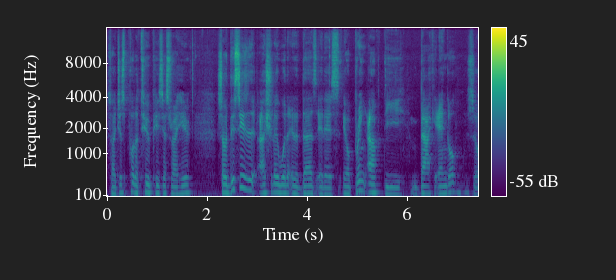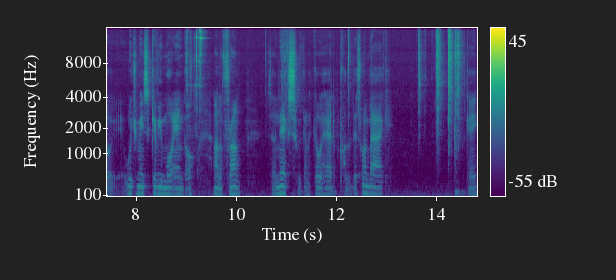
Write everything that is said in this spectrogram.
So I just put the two pieces right here so this is actually what it does. It is it will bring up the back angle so which means give you more angle on the front. So next we're gonna go ahead and put this one back. Okay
